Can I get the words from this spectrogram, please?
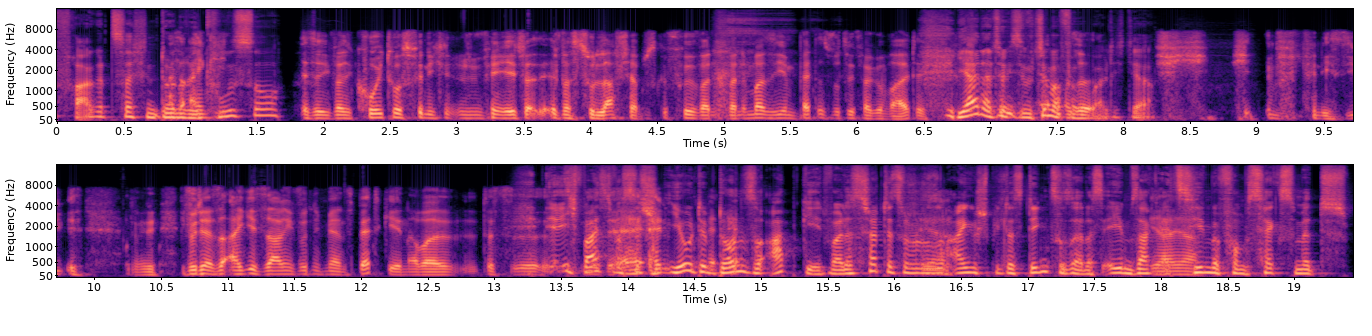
Fragezeichen, Don Also also ich weiß, Koitus finde ich, find ich etwas, etwas zu lasch. Ich habe das Gefühl, wann, wann immer sie im Bett ist, wird sie vergewaltigt. Ja, natürlich, sie wird immer Also- vergewaltigt, ja. Ich, ich, finde ich, ich würde ja eigentlich sagen, ich würde nicht mehr ins Bett gehen, aber das. äh, Ja, Ich weiß, was äh, zwischen äh, ihr und dem Don so abgeht, weil das scheint jetzt so so Ja. ein eingespieltes Ding zu sein, dass er eben sagt, ja. erzähl mir vom Sex mit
